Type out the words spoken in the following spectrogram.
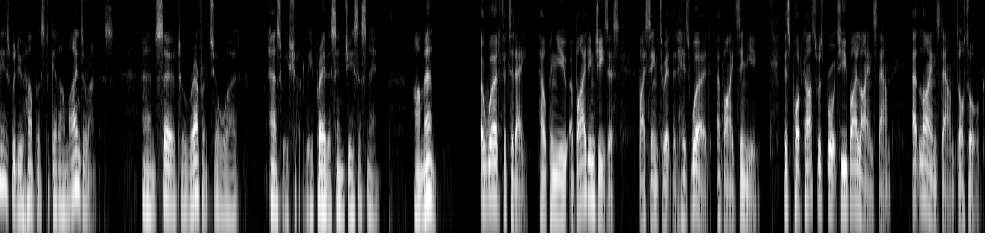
Please would you help us to get our minds around this and so to reverence your word as we should. We pray this in Jesus' name. Amen. A word for today, helping you abide in Jesus by seeing to it that his word abides in you. This podcast was brought to you by Lionsdown at lionsdown.org.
